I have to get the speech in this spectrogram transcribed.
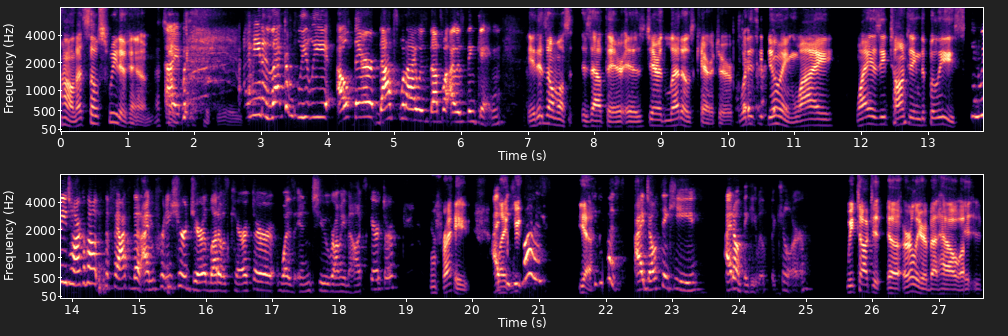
Oh, that's so sweet of him. That's so I, I mean, is that completely out there? That's what I was that's what I was thinking. It is almost as out there as Jared Leto's character. What is he doing? Why? Why is he taunting the police? Can we talk about the fact that I'm pretty sure Jared Leto's character was into Rami Malek's character? Right. I Like, think he we- was. I Yeah. think he was. I don't think he I don't think he was the killer. We talked it uh, earlier about how uh, it,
